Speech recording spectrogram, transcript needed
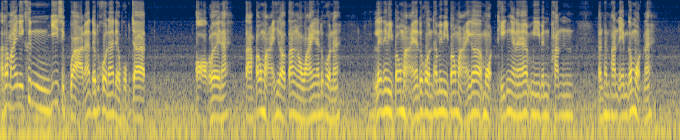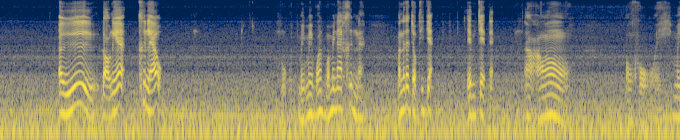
อะถ้าไม้นี้ขึ้นยี่สิบกว่านะเดี๋ยวทุกคนนะเดี๋ยวผมจะออกเลยนะ ตามเป้าหมายที่เราตั้งเอาไว้นะทุกคนนะเล่นให้มีเป้าหมายนะทุกคนถ้าไม่มีเป้าหมายก็หมดทิ้งอะนะฮะมีเป็นพันเป็นพันพันเอ็มก็หมดนะเออดอกเนี้ยขึ้นแล้ว ไม่ไม่ว่าว่าไม่น่าขึ้นนะ มันน่าจะจบที่เนี่ย M7 เนี่ยอ้าวโอ้โหไม่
